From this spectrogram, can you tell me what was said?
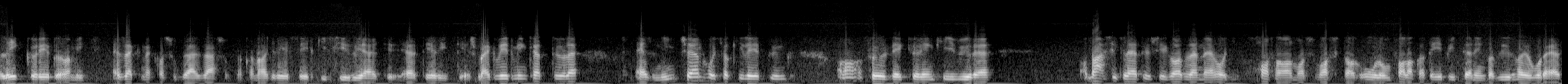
légköréből, ami ezeknek a sugárzásoknak a nagy részét kiszívű, eltéríti és megvéd minket tőle. Ez nincsen, hogyha kilépünk a Föld légkörén kívülre. A másik lehetőség az lenne, hogy hatalmas, vastag ólomfalakat építenénk az űrhajóra, ez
